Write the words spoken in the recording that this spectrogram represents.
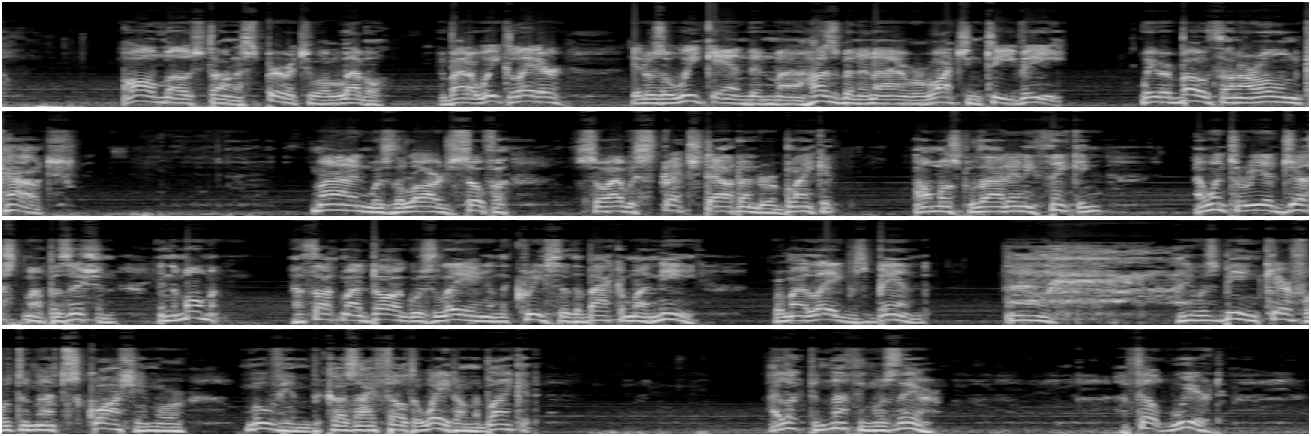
almost on a spiritual level. About a week later, it was a weekend and my husband and I were watching TV. We were both on our own couch. Mine was the large sofa, so I was stretched out under a blanket, almost without any thinking. I went to readjust my position. In the moment, I thought my dog was laying in the crease of the back of my knee, where my legs bend. I was being careful to not squash him or move him because I felt a weight on the blanket. I looked and nothing was there. I felt weird.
